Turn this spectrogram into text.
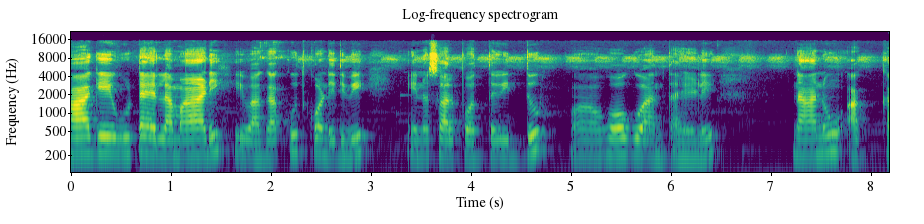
ಹಾಗೆ ಊಟ ಎಲ್ಲ ಮಾಡಿ ಇವಾಗ ಕೂತ್ಕೊಂಡಿದ್ದೀವಿ. ಇನ್ನು ಸ್ವಲ್ಪ ಹೊತ್ತು ಇದ್ದು ಹೋಗುವ ಅಂತ ಹೇಳಿ ನಾನು, ಅಕ್ಕ,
